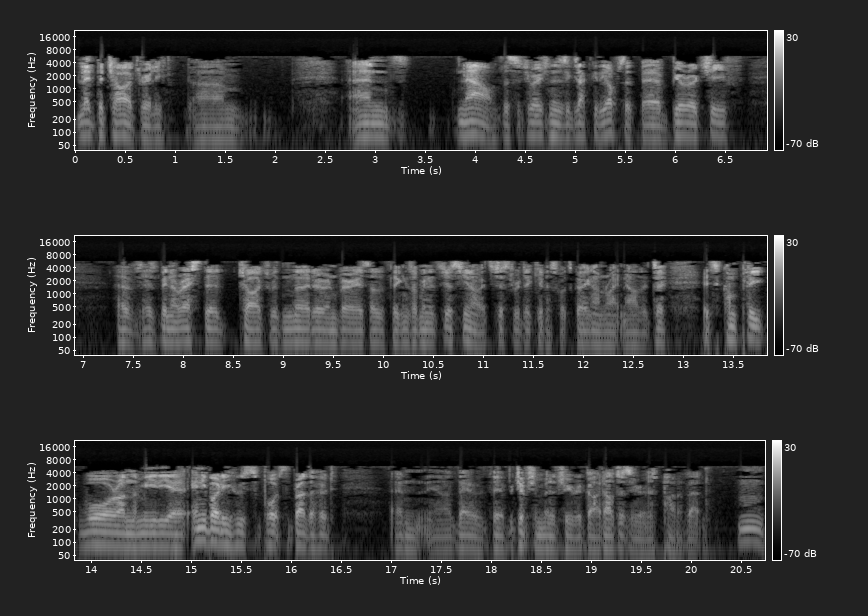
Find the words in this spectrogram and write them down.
led the charge really, um, and now the situation is exactly the opposite. Their bureau chief have, has been arrested, charged with murder and various other things. I mean, it's just you know, it's just ridiculous what's going on right now. It's a it's a complete war on the media. Anybody who supports the Brotherhood, and you know, the the Egyptian military regard Al Jazeera as part of that. Mm.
